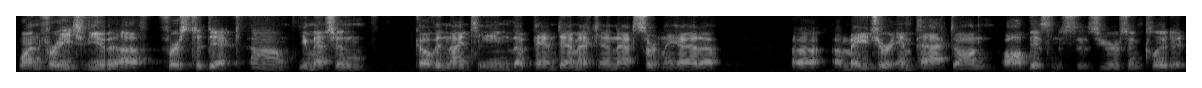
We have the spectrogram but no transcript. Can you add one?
One for each of you. Uh, first to Dick. Um, you mentioned COVID 19, the pandemic, and that certainly had a, a, a major impact on all businesses, yours included.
